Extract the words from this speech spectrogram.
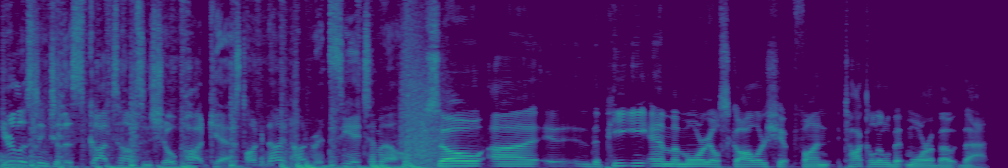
You're listening to The Scott Thompson Show podcast on 900 CHML. So, uh, the PEM Memorial Scholarship Fund, talk a little bit more about that.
